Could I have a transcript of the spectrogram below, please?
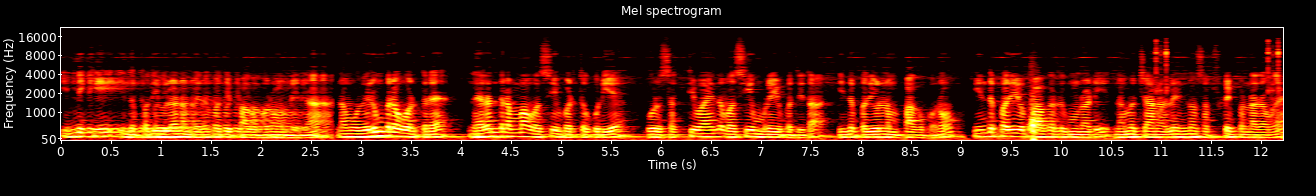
இன்னைக்கு இந்த பதிவில் நம்ம இதை பற்றி பார்க்க போகிறோம் அப்படின்னா நம்ம விரும்புகிற ஒருத்தரை நிரந்தரமாக வசியப்படுத்தக்கூடிய ஒரு சக்தி வாய்ந்த வசிய முறையை பற்றி தான் இந்த பதிவில் நம்ம பார்க்க போகிறோம் இந்த பதிவை பார்க்கறதுக்கு முன்னாடி நம்ம சேனலில் இன்னும் சப்ஸ்கிரைப் பண்ணாதவங்க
